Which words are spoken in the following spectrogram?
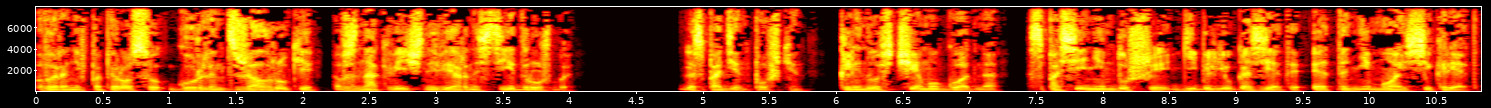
Выронив папиросу, Гурленд сжал руки в знак вечной верности и дружбы. «Господин Пушкин, клянусь чем угодно, спасением души, гибелью газеты, это не мой секрет».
